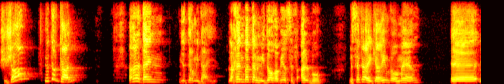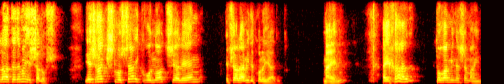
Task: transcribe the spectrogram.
שישה יותר קל, אבל עדיין יותר מדי. לכן בא תלמידו רבי יוסף אלבו בספר העיקרים ואומר, אה, לא, אתה יודע מה, יש שלוש. יש רק שלושה עקרונות שעליהם אפשר להעמיד את כל היהדות. מה הם? האחד, תורה מן השמיים.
